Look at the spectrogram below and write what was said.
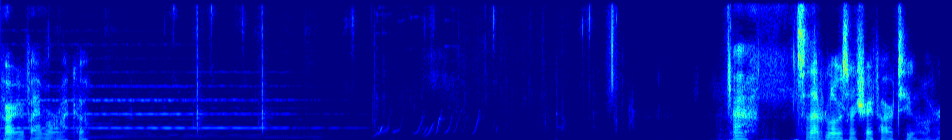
Sorry by Morocco. Ah, so that lowers my trade power too, over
